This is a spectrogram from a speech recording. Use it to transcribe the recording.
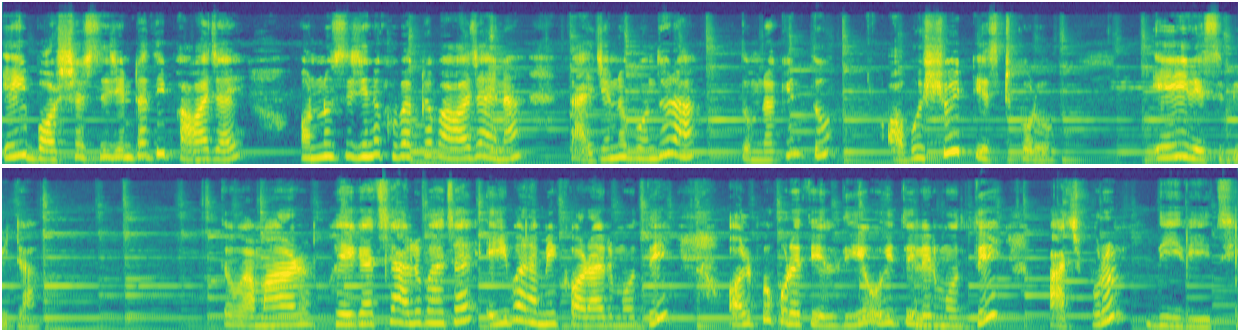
এই বর্ষার সিজনটাতেই পাওয়া যায়। অন্য সিজনে খুব একটা পাওয়া যায় না। তাই জন্য বন্ধুরা, তোমরা কিন্তু অবশ্যই টেস্ট করো এই রেসিপিটা তো আমার হয়ে গেছে আলু ভাজা। এইবার আমি কড়াইয়ের মধ্যে অল্প করে তেল দিয়ে ওই তেলের মধ্যে পাঁচফোড়ন দিয়ে দিয়েছি।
